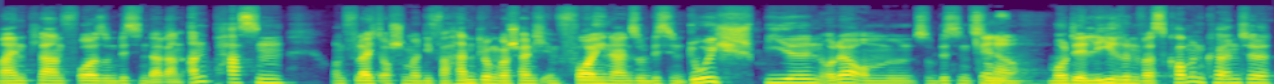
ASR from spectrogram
meinen Plan vorher so ein bisschen daran anpassen und vielleicht auch schon mal die Verhandlungen wahrscheinlich im Vorhinein so ein bisschen durchspielen, oder? Um so ein bisschen zu genau. modellieren, was kommen könnte.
